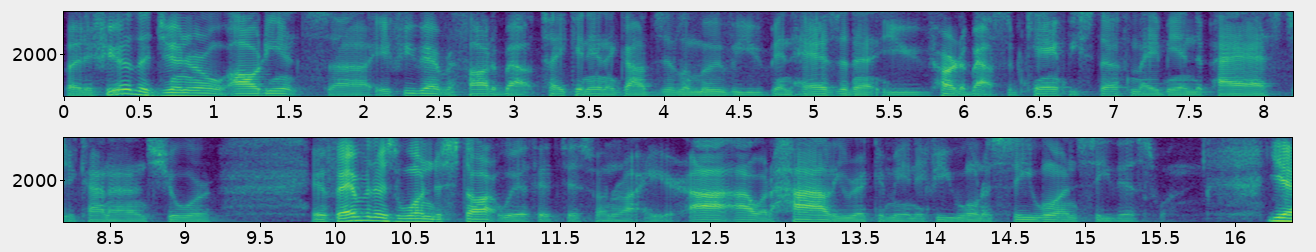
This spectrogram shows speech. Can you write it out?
But if you're the general audience, uh, if you've ever thought about taking in a Godzilla movie, you've been hesitant, you've heard about some campy stuff maybe in the past, you're kind of unsure. If ever there's one to start with, it's this one right here. I, I would highly recommend if you want to see one, see this one. Yeah,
